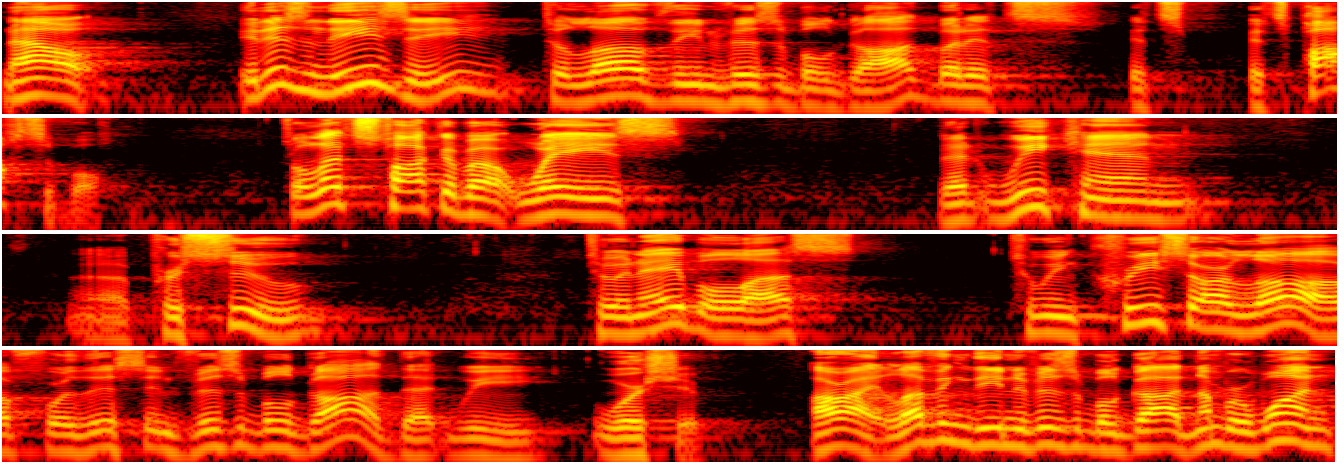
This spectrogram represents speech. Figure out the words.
Now, it isn't easy to love the invisible God, but it's, it's, it's possible. So let's talk about ways that we can uh, pursue to enable us to increase our love for this invisible God that we worship. All right, loving the invisible God. Number one,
